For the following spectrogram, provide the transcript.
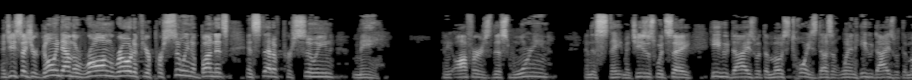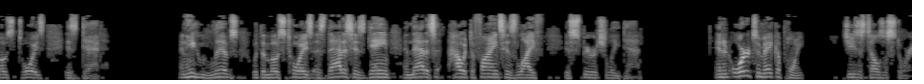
And Jesus says, You're going down the wrong road if you're pursuing abundance instead of pursuing me. And he offers this warning and this statement. Jesus would say, He who dies with the most toys doesn't win, he who dies with the most toys is dead. and he who lives with the most toys, as that is his game and that is how it defines his life, is spiritually dead. And in order to make a point, Jesus tells a story.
